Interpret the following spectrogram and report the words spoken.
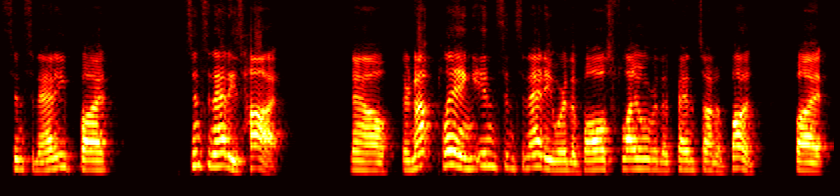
Cincinnati, but Cincinnati's hot. Now, they're not playing in Cincinnati where the balls fly over the fence on a bunt, but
